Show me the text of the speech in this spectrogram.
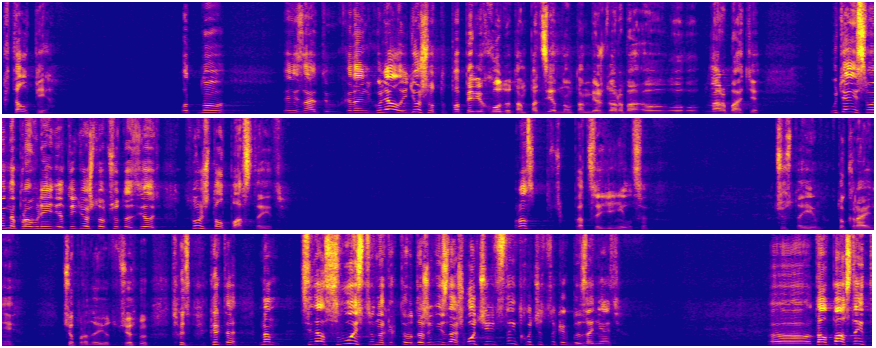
к толпе. Вот, ну, я не знаю, ты когда-нибудь гулял, идешь вот по переходу там подземному, там между Арба, на Арбате, у тебя есть свое направление, ты идешь, чтобы что-то сделать, смотришь, толпа стоит. Раз, подсоединился. Что стоим, кто крайний, что продают, что... Как-то нам всегда свойственно, как-то даже не знаешь, очередь стоит, хочется как бы занять. Э, толпа стоит,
